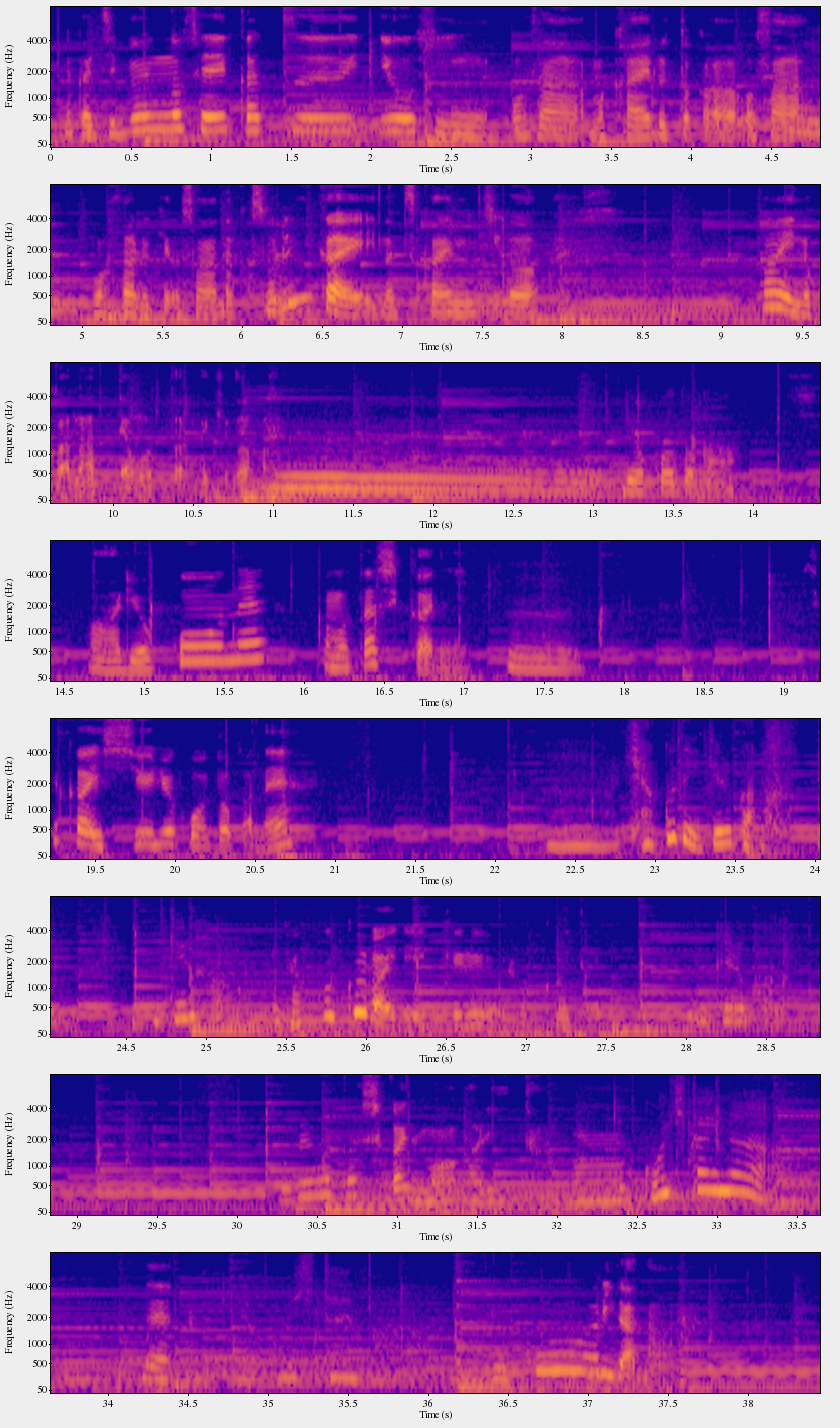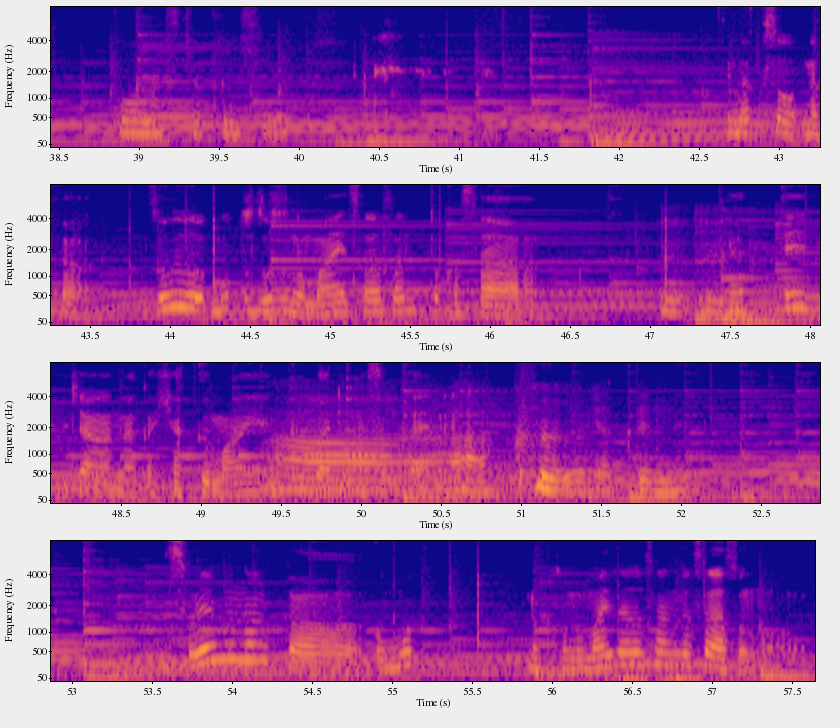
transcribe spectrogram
なんか自分の生活用品をさ、まあ、買えるとかをさ、わかるけどさなんかそれ以外の使い道がないのかなって思ったんだけど。うーん。旅行とか？あ旅行ね。あまあ確かに。うん。世界一周旅行とかね。うん。100でいけるかな。いけるか。な100くらいでいけるよ、100で。いけるかな。それは確かにまあありだな。旅。行行きたいな。ね、旅行行きたいわ。旅行ありだな。ボーナス貯金しよでも なんかそう、なんか、ゾゾもっと ZOZO の前澤さんとかさ、ううんうん。やってんじゃん、なんか100万円配りますみたいな。あーうんやってんね。それもなんか、思っ、なんかその前澤さんがさ、その、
